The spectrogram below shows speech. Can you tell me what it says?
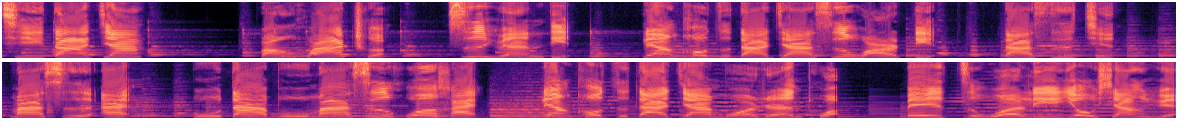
起大家防滑车是圆的两口子大家是玩的打是亲骂是爱不打不骂是祸害两口子大家莫人拖杯子我立又想远。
